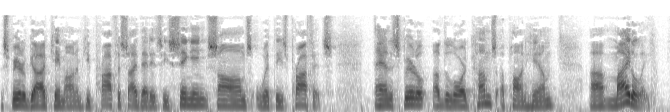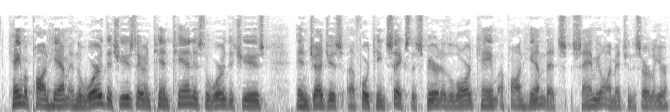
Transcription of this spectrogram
the Spirit of God came on him. He prophesied, that is, he's singing psalms with these prophets. And the Spirit of the Lord comes upon him uh, mightily, came upon him, and the word that's used there in 10.10 is the word that's used in Judges uh, 14.6. The Spirit of the Lord came upon him, that's Samuel, I mentioned this earlier,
